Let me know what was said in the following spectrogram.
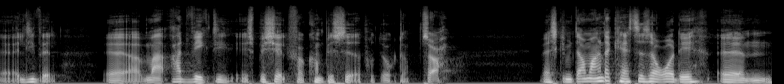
alligevel øh, ret vigtig, øh, specielt for komplicerede produkter. Så hvad skal man, der er mange, der kaster sig over det. Øh,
